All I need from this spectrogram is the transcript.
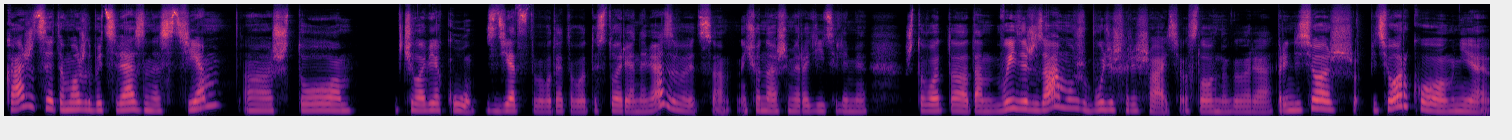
Кажется, это может быть связано с тем, а, что человеку с детства вот эта вот история навязывается, еще нашими родителями, что вот а, там выйдешь замуж, будешь решать, условно говоря. Принесешь пятерку мне,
